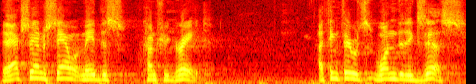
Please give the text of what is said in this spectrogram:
that actually understand what made this country great. I think there was one that exists.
